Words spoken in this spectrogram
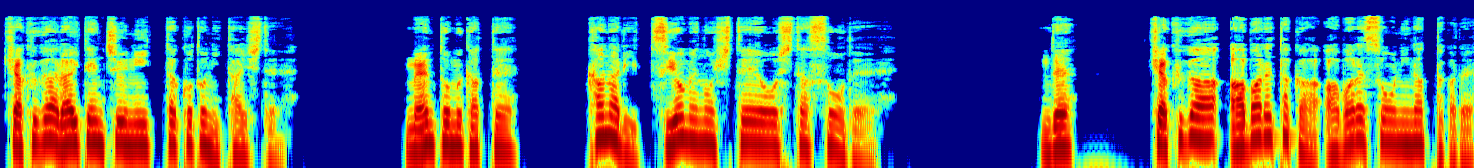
客が来店中に言ったことに対して、面と向かってかなり強めの否定をしたそうで、で、客が暴れたか暴れそうになったかで、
